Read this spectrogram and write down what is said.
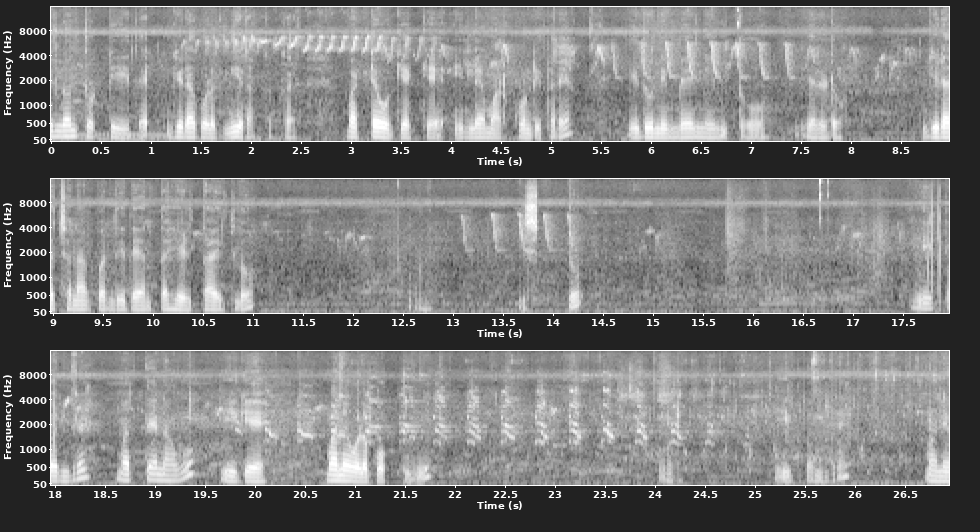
ಇಲ್ಲೊಂದು ತೊಟ್ಟಿ ಇದೆ. ಗಿಡಗಳಿಗೆ ನೀರು ಹಾಕಕ್ಕೆ, ಬಟ್ಟೆ ಒಗೆಯೋಕ್ಕೆ ಇಲ್ಲೇ ಮಾಡ್ಕೊಂಡಿದ್ದಾರೆ. ಇದು ನಿಂಬೆಹಣ್ಣಿಂದು ಎರಡು. ಗಿಡ ಚೆನ್ನಾಗಿ ಬಂದಿದೆ ಅಂತ ಹೇಳ್ತಾ ಇದ್ಲು. ಇಷ್ಟು ಈಗ ಬಂದರೆ ಮತ್ತೆ ನಾವು ಹೀಗೆ ಮನೆ ಒಳಗೆ ಹೋಗ್ತೀವಿ. ನೋಡಿ, ಈಗ ಬಂದರೆ ಮನೆ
